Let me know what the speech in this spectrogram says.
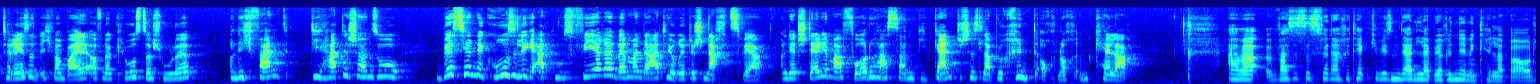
Therese und ich waren beide auf einer Klosterschule und ich fand, die hatte schon so ein bisschen eine gruselige Atmosphäre, wenn man da theoretisch nachts wäre. Und jetzt stell dir mal vor, du hast da ein gigantisches Labyrinth auch noch im Keller. Aber was ist das für ein Architekt gewesen, der ein Labyrinth in den Keller baut?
